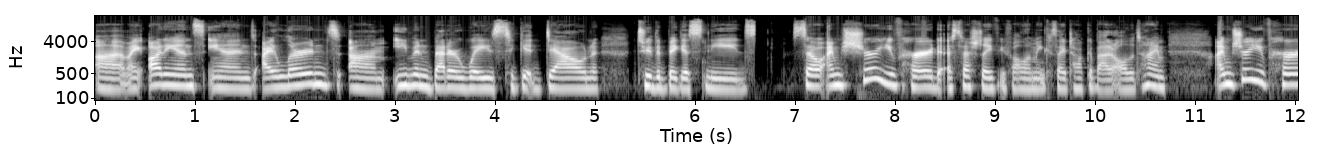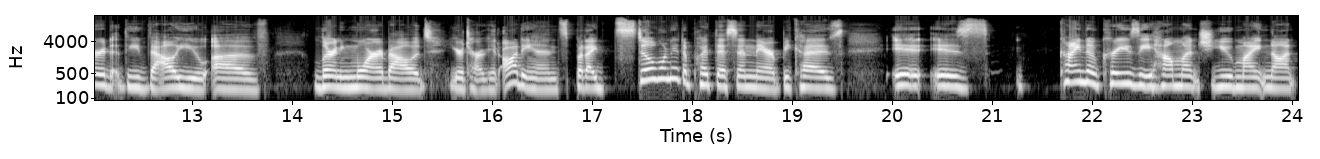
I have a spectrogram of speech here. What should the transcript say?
uh, my audience. And I learned um, even better ways to get down to the biggest needs. So I'm sure you've heard, especially if you follow me, because I talk about it all the time, I'm sure you've heard the value of learning more about your target audience, but I still wanted to put this in there because it is kind of crazy how much you might not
